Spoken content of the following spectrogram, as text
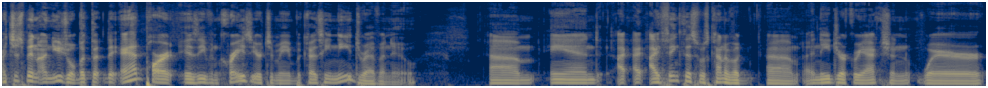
it's just been unusual. But the, the ad part is even crazier to me because he needs revenue. Um, and I, I- I think this was kind of a, um, a knee jerk reaction where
